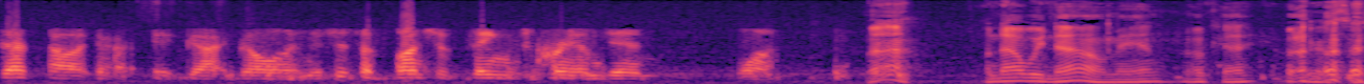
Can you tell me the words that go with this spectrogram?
that's how it got it got going. It's just a bunch of things crammed in one. Ah, well, now we know, man. Okay.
